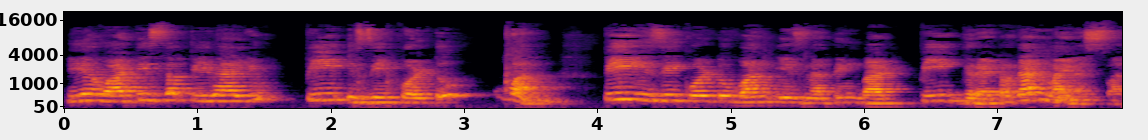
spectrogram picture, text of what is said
Here what is the p value? p is equal to 1. p is equal to 1 is nothing but p greater than minus 1.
